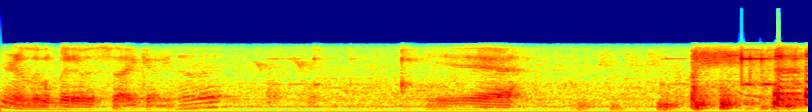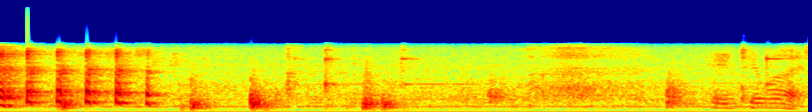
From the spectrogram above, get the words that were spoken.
You're a little bit of a psycho, you know that? Yeah. You're too much.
